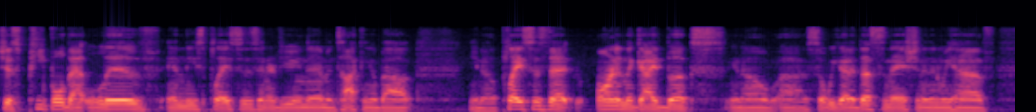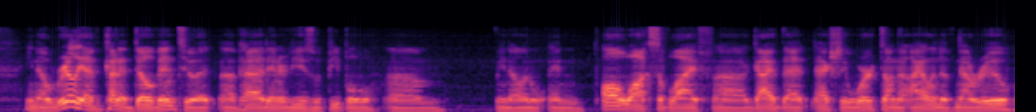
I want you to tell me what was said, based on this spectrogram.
just people that live in these places, interviewing them and talking about you know places that aren't in the guidebooks you know uh, so we got a destination and then we have you know really i've kind of dove into it i've had interviews with people um, you know in, in all walks of life uh, a guy that actually worked on the island of nauru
